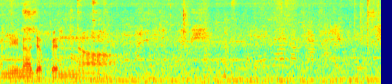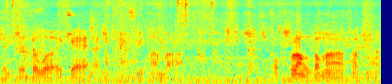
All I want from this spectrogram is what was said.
อันนี้น่าจะเป็นอ่า เป็นเสือเสวยแก่หน่อยนะยี่ห้าบาทอกกล้องก็มาครับนะฮะ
